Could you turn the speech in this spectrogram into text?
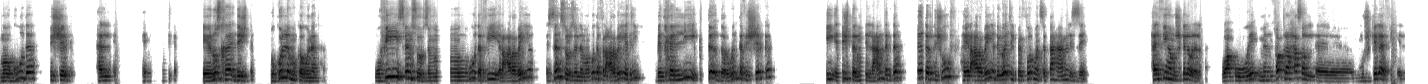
موجودة في الشركة. هل هي نسخة digital بكل مكوناتها وفي sensors موجودة في العربية. ال sensors اللي موجودة في العربية دي بتخليك تقدر وانت في الشركة في ال digital اللي عندك ده تقدر تشوف هي العربية دلوقتي ال performance بتاعها عامل إزاي. هل فيها مشكلة ولا لا؟ ومن فترة حصل مشكلة في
